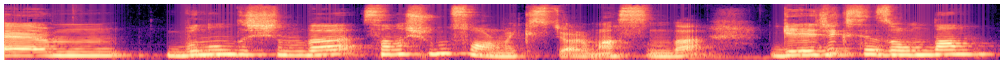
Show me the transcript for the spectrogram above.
E, bunun dışında sana şunu sormak istiyorum aslında. Gelecek sezondan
